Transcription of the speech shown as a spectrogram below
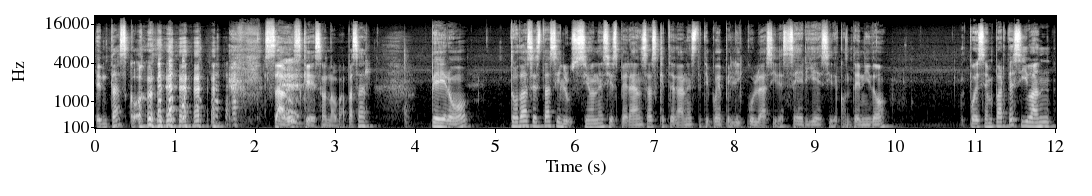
en Tasco. sabes que eso no va a pasar. Pero todas estas ilusiones y esperanzas que te dan este tipo de películas y de series y de contenido, pues en parte sí van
